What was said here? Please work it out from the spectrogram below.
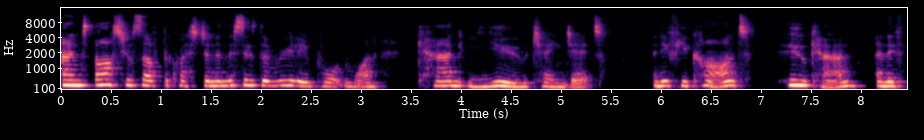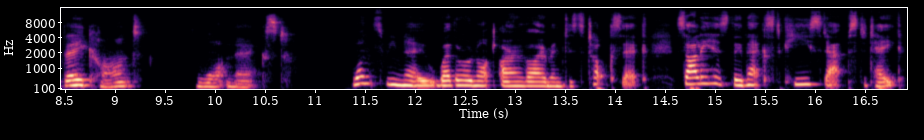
And ask yourself the question, and this is the really important one can you change it? And if you can't, who can? And if they can't, what next? Once we know whether or not our environment is toxic, Sally has the next key steps to take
